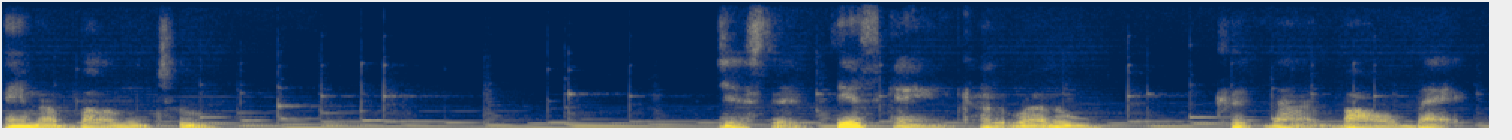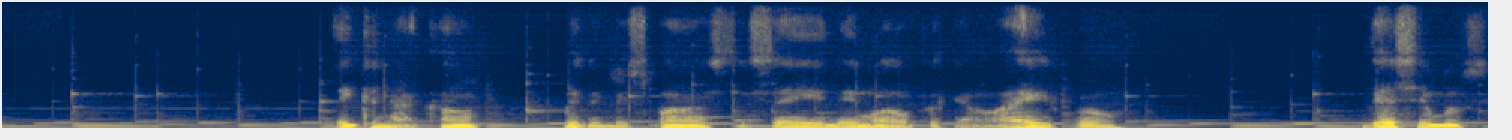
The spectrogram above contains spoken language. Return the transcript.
came out balling too. Just that this game, Colorado could not ball back. They could not come with a response to save their motherfucking life, bro. That shit was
